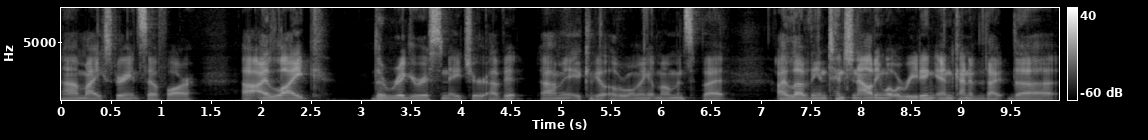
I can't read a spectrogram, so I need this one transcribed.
uh, my experience so far. Uh, I like the rigorous nature of it. Um, it, can feel overwhelming at moments, but I love the intentionality in what we're reading and kind of the, the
